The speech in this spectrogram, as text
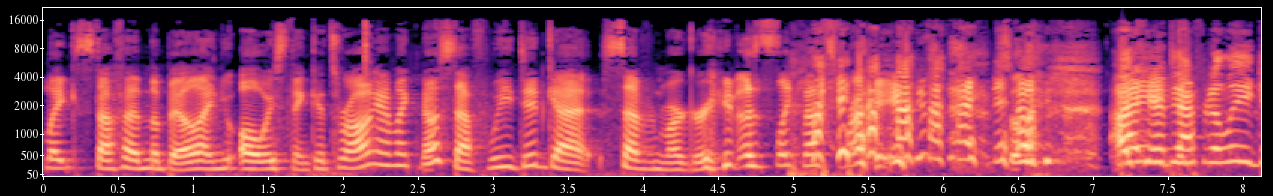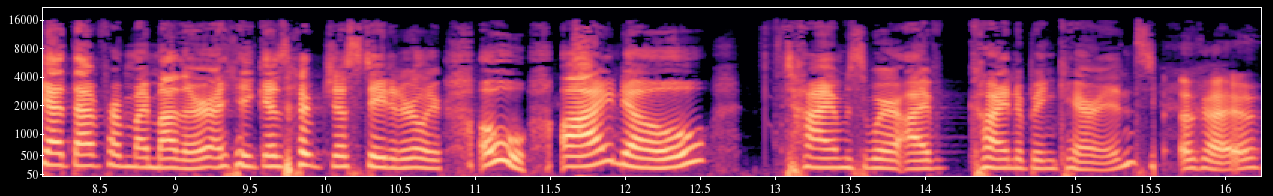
like stuff in the bill and you always think it's wrong. And I'm like, no, Steph, we did get seven margaritas. Like that's right. so like, I, think- definitely get that from my mother. I think, as I've just stated earlier. Oh, I know times where I've kind of been Karen's. okay.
